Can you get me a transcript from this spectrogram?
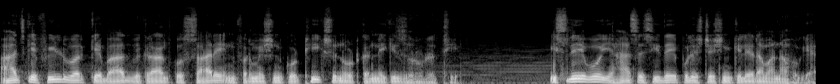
आज के फ़ील्ड वर्क के बाद विक्रांत को सारे इन्फॉर्मेशन को ठीक से नोट करने की ज़रूरत थी। इसलिए वो यहाँ से सीधे पुलिस स्टेशन के लिए रवाना हो गया।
